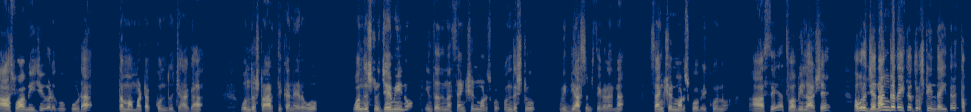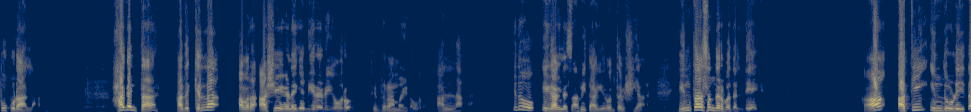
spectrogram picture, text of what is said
ಆ ಸ್ವಾಮೀಜಿಗಳಿಗೂ ಕೂಡ ತಮ್ಮ ಮಠಕ್ಕೊಂದು ಜಾಗ, ಒಂದಷ್ಟು ಆರ್ಥಿಕ ನೆರವು, ಒಂದಷ್ಟು ಜಮೀನು ಇಂಥದನ್ನ ಸ್ಯಾಂಕ್ಷನ್ ಮಾಡಿಸ್ಕೊ, ಒಂದಷ್ಟು ವಿದ್ಯಾಸಂಸ್ಥೆಗಳನ್ನು ಸ್ಯಾಂಕ್ಷನ್ ಮಾಡಿಸ್ಕೋಬೇಕು ಅನ್ನೋ ಆಸೆ ಅಥವಾ ಅಭಿಲಾಷೆ ಅವರು ಜನಾಂಗದ ಹಿತದೃಷ್ಟಿಯಿಂದ ಇದ್ರೆ ತಪ್ಪು ಕೂಡ ಅಲ್ಲ. ಹಾಗಂತ ಅದಕ್ಕೆಲ್ಲ ಅವರ ಆಶಯಗಳಿಗೆ ನೀರೆರೆಯುವವರು ಸಿದ್ದರಾಮಯ್ಯನವರು. ಅಲ್ಲ. ಇದು ಈಗಾಗಲೇ ಸಾಬೀತಾಗಿರುವಂತ ವಿಷಯ. ಇಂಥ ಸಂದರ್ಭದಲ್ಲಿ ಆ ಅತಿ ಹಿಂದುಳಿದ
